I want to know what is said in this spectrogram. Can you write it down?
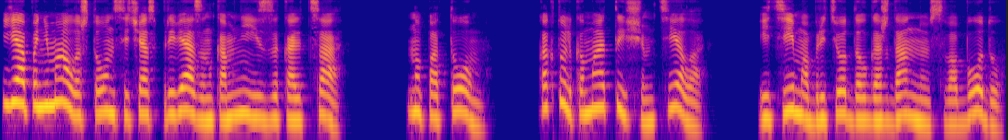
Я понимала, что он сейчас привязан ко мне из-за кольца, но потом, как только мы отыщем тело, и Тим обретет долгожданную свободу,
